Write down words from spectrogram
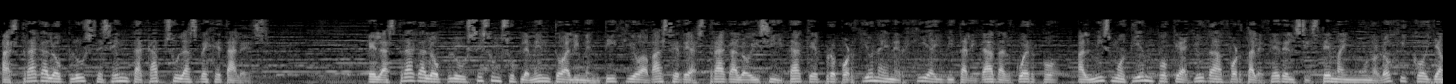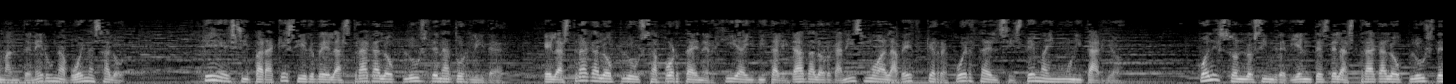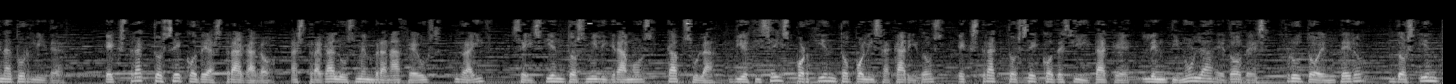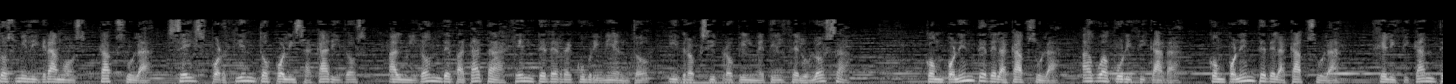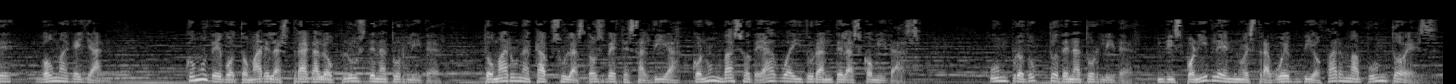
Astrágalo Plus 60 cápsulas vegetales. El Astrágalo Plus es un suplemento alimenticio a base de astrágalo y que proporciona energía y vitalidad al cuerpo, al mismo tiempo que ayuda a fortalecer el sistema inmunológico y a mantener una buena salud. ¿Qué es y para qué sirve el Astrágalo Plus de Naturleader? El Astrágalo Plus aporta energía y vitalidad al organismo a la vez que refuerza el sistema inmunitario. ¿Cuáles son los ingredientes del Astrágalo Plus de Naturleader? Extracto seco de astrágalo, Astragalus membranaceus, raíz, 600 mg, cápsula, 16% polisacáridos, extracto seco de shiitake, lentinula edodes, fruto entero, 200 mg, cápsula, 6% polisacáridos, almidón de patata agente de recubrimiento, hidroxipropilmetilcelulosa. Componente de la cápsula, agua purificada. Componente de la cápsula, gelificante, goma Gueyán. ¿Cómo debo tomar el Astrágalo Plus de Naturleader? Tomar una cápsulas dos veces al día, con un vaso de agua y durante las comidas. Un producto de Naturleader, disponible en nuestra web biofarma.es.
